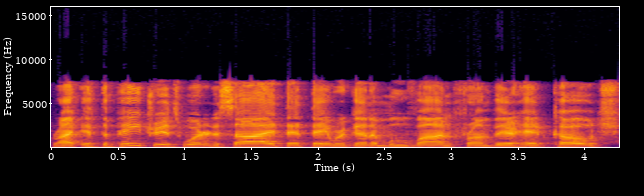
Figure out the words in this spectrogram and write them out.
Right? If the Patriots were to decide that they were going to move on from their head coach,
